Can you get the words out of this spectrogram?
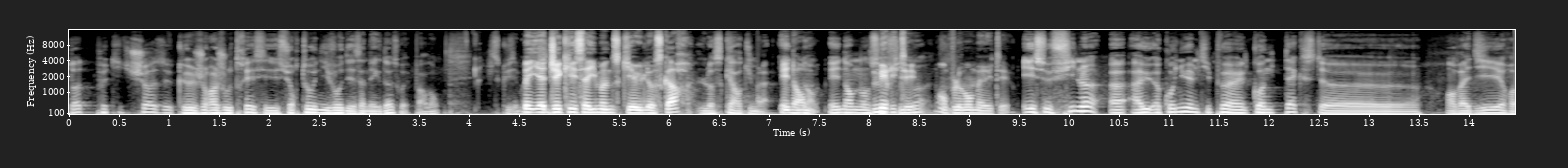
D'autres petites choses que je rajouterai, c'est surtout au niveau des anecdotes. Ouais, pardon. Excusez-moi. Bah, Il y a J.K. Simons qui a eu l'Oscar, L'Oscar du mal. Énorme. énorme dans ce mérité, film. amplement mérité. Et ce film euh, a, eu, a connu un petit peu un contexte, euh, on va dire,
